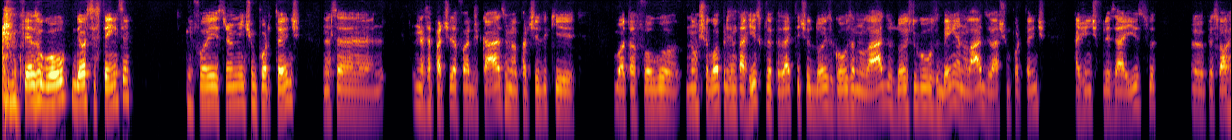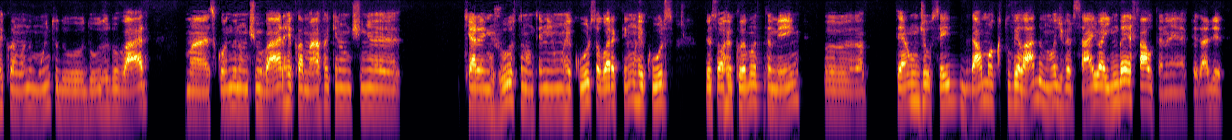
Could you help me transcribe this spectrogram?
Fez o gol, deu assistência e foi extremamente importante nessa, nessa partida fora de casa, uma partida que o Botafogo não chegou a apresentar riscos, apesar de ter tido dois gols anulados, dois gols bem anulados, eu acho importante a gente frisar isso. O pessoal reclamando muito do, do uso do VAR, mas quando não tinha o VAR reclamava que não tinha que era injusto, não tem nenhum recurso. Agora que tem um recurso, pessoal reclama também. Uh, até onde eu sei, dar uma cotovelada no adversário ainda é falta, né? Apesar de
